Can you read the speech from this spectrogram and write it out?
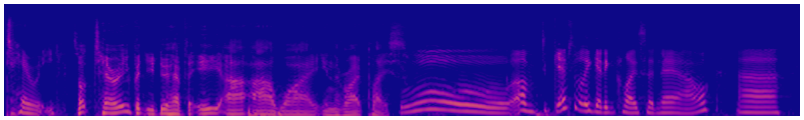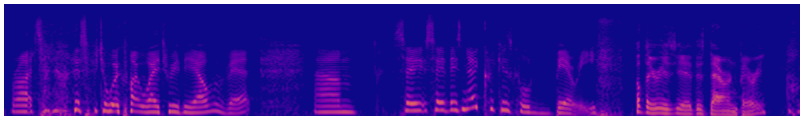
Terry. It's not Terry, but you do have the e r r y in the right place. Ooh, I'm definitely getting closer now. Uh, right, so now I just have to work my way through the alphabet. Um, so, so there's no cricketers called Berry. Oh, there is. Yeah, there's Darren Berry. Oh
